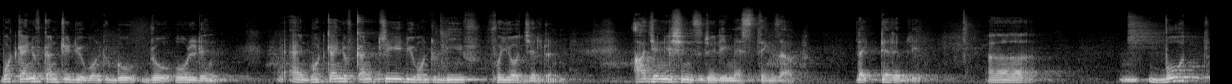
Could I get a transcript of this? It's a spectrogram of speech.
what kind of country do you want to go grow old in, and what kind of country do you want to leave for your children? Our generations really messed things up, like terribly. Uh, both,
